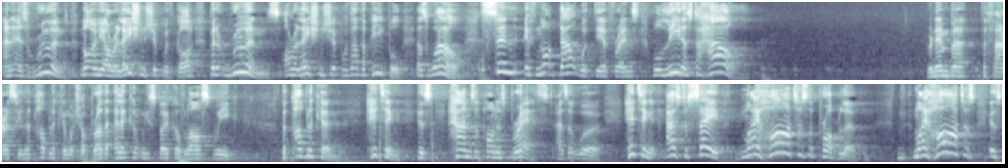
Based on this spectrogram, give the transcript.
and it has ruined not only our relationship with God, but it ruins our relationship with other people as well. Sin, if not dealt with, dear friends, will lead us to hell. Remember the Pharisee and the publican, which our brother eloquently spoke of last week. The publican hitting his hands upon his breast, as it were, hitting as to say, My heart is the problem. My heart is, is,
